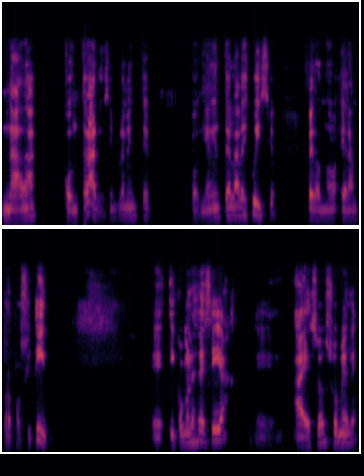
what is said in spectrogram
nada contrario, simplemente ponían en tela de juicio, pero no eran propositivos. Eh, y como les decía, eh, a eso súmele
